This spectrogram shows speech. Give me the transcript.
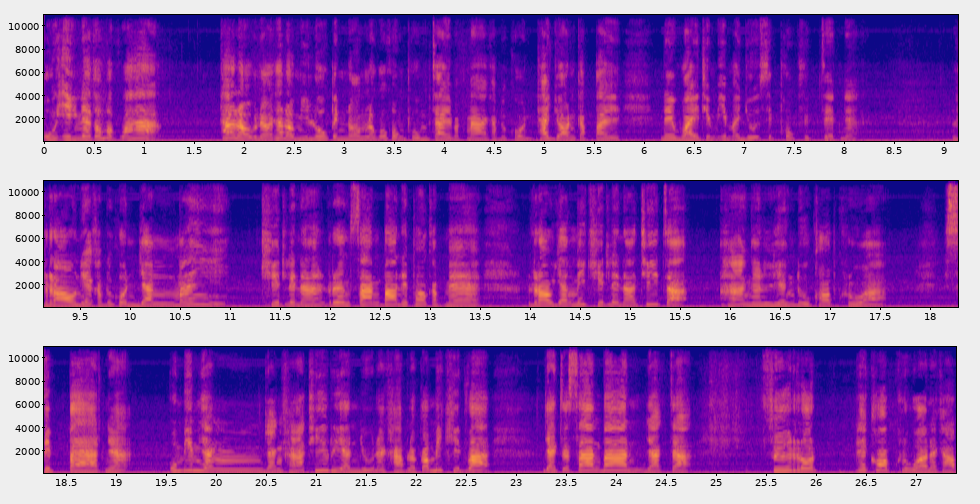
อุ๋งอิงเนี่ยต้องบอกว่า ถ้าเราเนอะถ้าเรามีลูกเป็นน้องเราก็คงภูมิใจมากๆครับทุกคน ถ้าย้อนกลับไปในวัยที่อิ่มอายุ 16 17เนี่ยเราเนี่ยครับทุกคนยังไม่คิดเลยนะ เรื่องสร้างบ้านให้พ่อกับแม่ เรายังไม่คิดเลยนะที่จะ หาเงินเลี้ยงดูครอบครัว 18 เนี่ย อุ้มอิ่มยังยังหาที่เรียนอยู่นะครับ แล้วก็ไม่คิดว่าอยากจะสร้างบ้าน อยากจะซื้อรถให้ครอบครัวนะครับ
